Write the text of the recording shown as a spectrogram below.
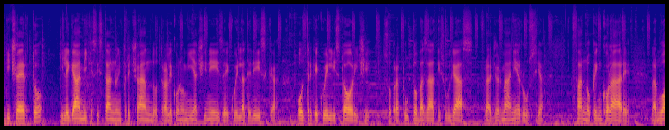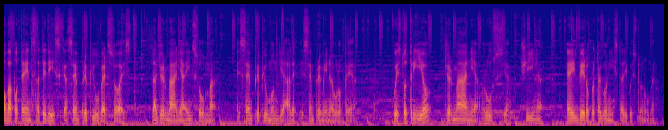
di certo i legami che si stanno intrecciando tra l'economia cinese e quella tedesca, oltre che quelli storici, soprattutto basati sul gas, fra Germania e Russia, fanno pencolare la nuova potenza tedesca sempre più verso est. La Germania, insomma, è sempre più mondiale e sempre meno europea. Questo trio, Germania, Russia, Cina, è il vero protagonista di questo numero.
